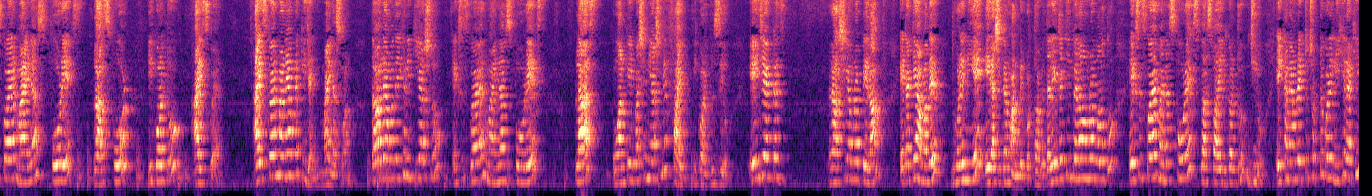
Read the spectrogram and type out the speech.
Square minus four x plus four equal to i square. I square মানে আমরা কি জানি? Minus one. তাহলে আমাদের এখানে কি আসলো? X square minus four x plus ওয়ানকে এই পাশে নিয়ে আসলে ফাইভ ইকুয়াল টু জিরো। এই যে একটা রাশি আমরা পেলাম, এটাকে আমাদের ধরে নিয়ে এই রাশিটার মান বের করতে হবে। তাহলে এটা কি পেলাম আমরা বলতো? X square minus four x plus five equal to zero এখানে আমরা একটু ছোট্ট করে লিখে রাখি।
